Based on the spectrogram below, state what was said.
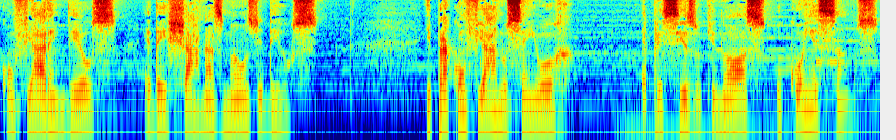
Confiar em Deus é deixar nas mãos de Deus. E para confiar no Senhor, é preciso que nós o conheçamos.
